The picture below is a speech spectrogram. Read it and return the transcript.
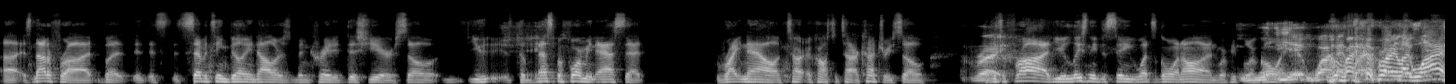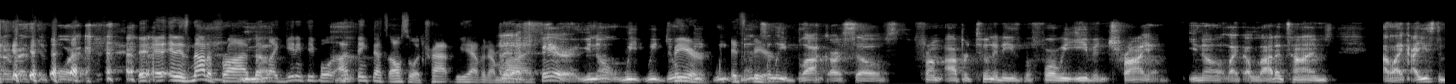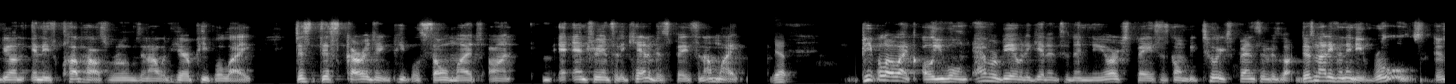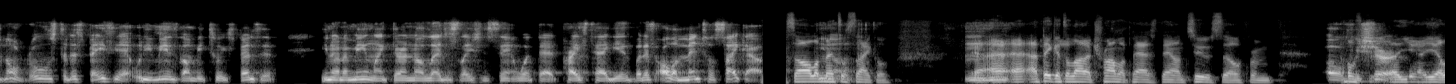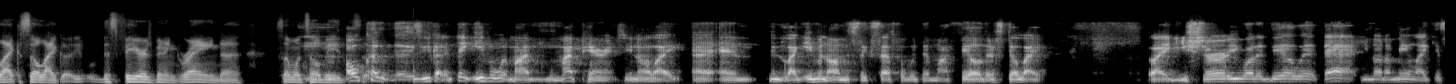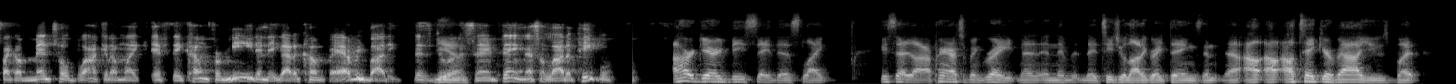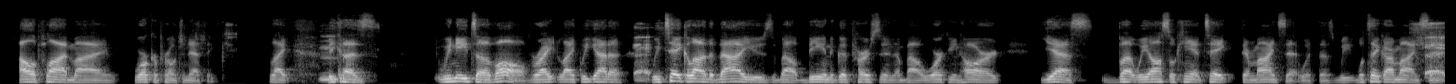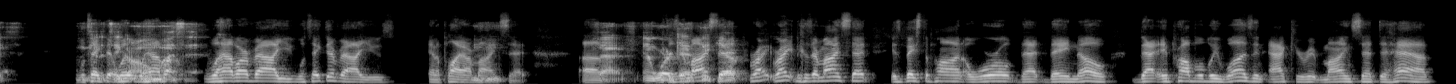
uh, it's not a fraud, but it's, it's 17 billion dollars been created this year. So you, the best performing asset right now across the entire country. So Right. If it's a fraud, you at least need to see what's going on where people are going. Yeah, why? right, why, right like why? it, it, it is not a fraud, no. but like getting people, I think that's also a trap we have in our mind. Fear. You know, we we do fear. we, we it's mentally fear. block ourselves from opportunities before we even try them. You know, like a lot of times, I like I used to be on in these clubhouse rooms, and I would hear people like just discouraging people so much on entry into the cannabis space, and I'm like, yep people are like, "Oh, you won't ever be able to get into the New York space. It's going to be too expensive." It's going, there's not even any rules. There's no rules to the space yet. What do you mean it's going to be too expensive? You know what I mean? Like there are no legislation saying what that price tag is, but it's all a mental cycle. out. It's all a mental know? cycle. Mm-hmm. Yeah, I, I, think it's a lot of trauma passed down too. So from oh, for sure, uh, yeah, yeah, like so, like uh, this fear has been ingrained. Uh, someone told me, oh, cause you got to think even with my my parents, you know, like uh, and like even though I'm successful within my field, they're still like, like you sure you want to deal with that? You know what I mean? Like it's like a mental block, and I'm like, if they come for me, then they got to come for everybody that's doing yeah. the same thing. That's a lot of people. I heard Gary Vee say this, like he said, our parents have been great and, and they, they teach you a lot of great things. And I'll, I'll, I'll, take your values, but I'll apply my work approach and ethic. Like, mm-hmm. because we need to evolve, right? Like we gotta, we take a lot of the values about being a good person, about working hard. Yes, but we also can't take their mindset with us. We will take our mindset. Facts. We'll take that. We'll, we'll, have our, we'll have our value. We'll take their values and apply our mm-hmm. mindset. Um, and work their mindset, yep. right, right, because their mindset is based upon a world that they know that it probably was an accurate mindset to have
